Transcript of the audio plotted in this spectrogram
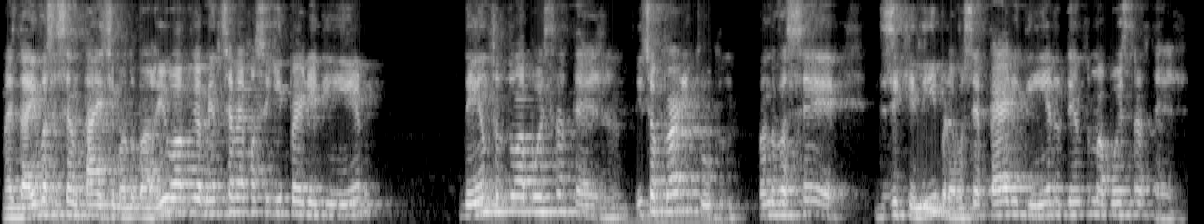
Mas daí você sentar em cima do barril, obviamente você vai conseguir perder dinheiro dentro de uma boa estratégia. Né? Isso é o pior de tudo. Né? Quando você desequilibra, você perde dinheiro dentro de uma boa estratégia.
